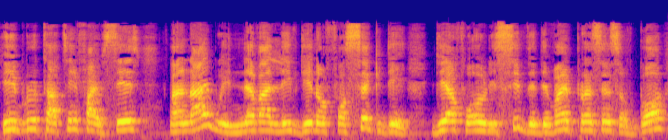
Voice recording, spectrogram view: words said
Hebrew 13 5 says, And I will never leave thee nor forsake thee. Therefore, receive the divine presence of God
